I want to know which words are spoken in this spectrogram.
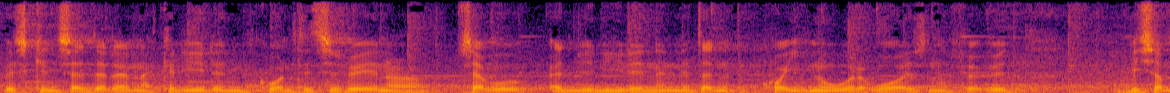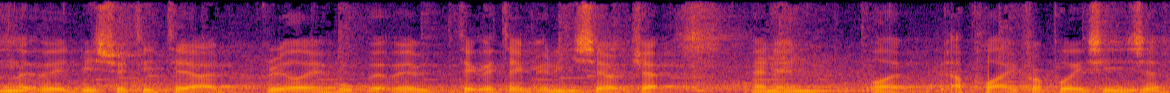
was considering a career in quantity surveying or civil engineering and they didn't quite know what it was and if it would be something that they'd be suited to, I'd really hope that they would take the time to research it and then like, apply for places if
